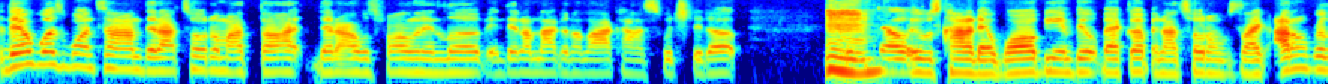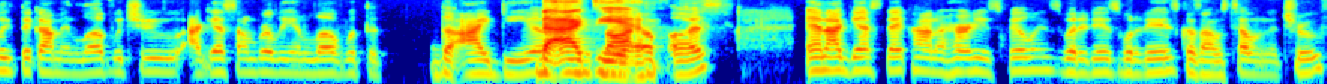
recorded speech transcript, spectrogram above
there was one time that I told him I thought that I was falling in love, and then I'm not gonna lie, I kind of switched it up. You Mm. know, it was kind of that wall being built back up, and I told him was like, I don't really think I'm in love with you. I guess I'm really in love with the the idea, The idea. of us. And I guess that kind of hurt his feelings, but it is what it is because I was telling the truth.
